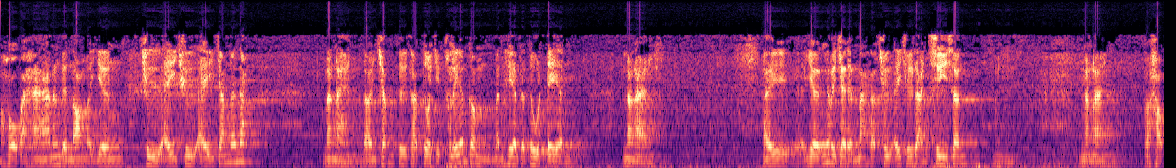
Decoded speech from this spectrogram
មហូបអាហារហ្នឹងវានាំឲ្យយើងឈឺអីឈឺអីចឹងណាហ្នឹងហើយដល់អញ្ចឹងគឺថាទោះជាឃ្លានក៏មិនហ៊ានទទួលទានហ្នឹងហើយហើយយើងនេះវាចេះតែណាស់ថាឈឺអីឈឺទៅអញស៊ីសិនហ្នឹងហើយប្រហុក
